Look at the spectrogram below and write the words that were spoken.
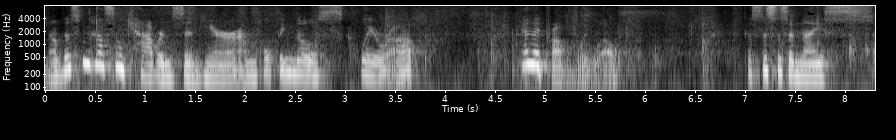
Now, this one has some caverns in here. I'm hoping those clear up. And they probably will. Because this is a nice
